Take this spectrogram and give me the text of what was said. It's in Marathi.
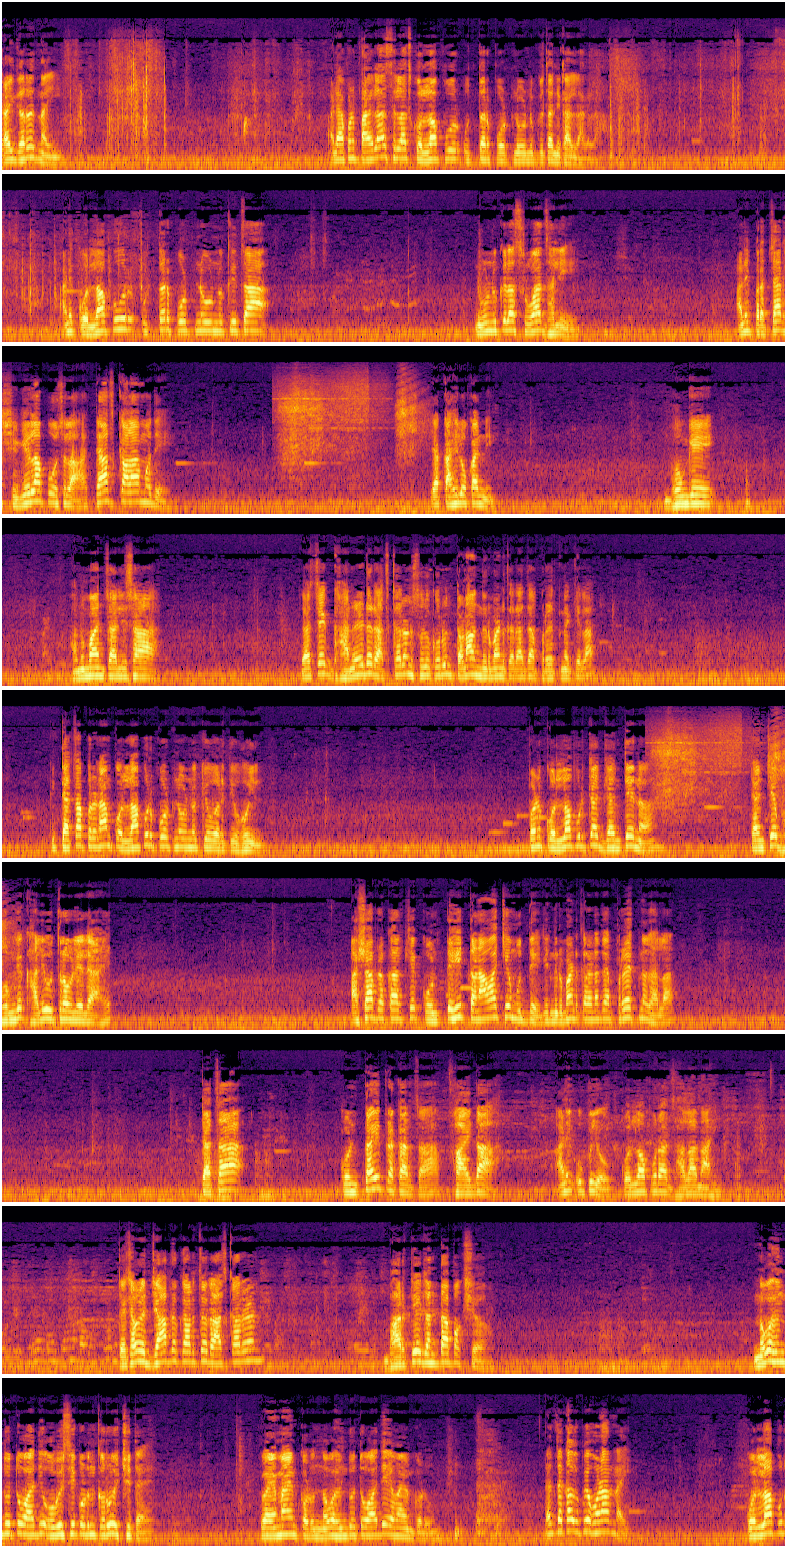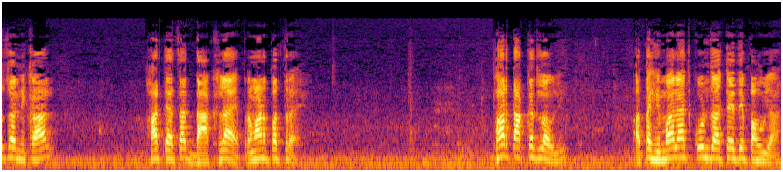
काही गरज नाही. आणि आपण पाहिला असेल आज कोल्हापूर उत्तर पोटनिवडणुकीचा निकाल लागला. आणि कोल्हापूर उत्तर पोटनिवडणुकीचा निवडणुकीला सुरुवात झाली. आणि प्रचार शिगेला पोहोचला. त्याच काळामध्ये या काही लोकांनी भोंगे हनुमान चालिसा. याचे घाणेरडे राजकारण सुरू करून तणाव निर्माण करायचा प्रयत्न केला. की त्याचा परिणाम कोल्हापूर पोटनिवडणुकीवरती होईल. पण कोल्हापूरच्या जनतेनं त्यांचे भोंगे खाली उतरवलेले आहेत. अशा प्रकारचे कोणतेही तणावाचे मुद्दे जे निर्माण करण्याचा प्रयत्न झाला त्याचा कोणताही प्रकारचा फायदा आणि उपयोग कोल्हापुरात झाला नाही. त्याच्यामुळे ज्या प्रकारचं राजकारण भारतीय जनता पक्ष नवहिंदुत्ववादी ओबीसी कडून करू इच्छित आहे किंवा एमआयएमकडून नवहिंदुत्ववादी एमआयएमकडून त्यांचा काही उपयोग होणार नाही. कोल्हापूरचा निकाल हा त्याचा दाखला आहे प्रमाणपत्र आहे. फार ताकद लावली. आता हिमालयात कोण जात आहे ते पाहूया.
